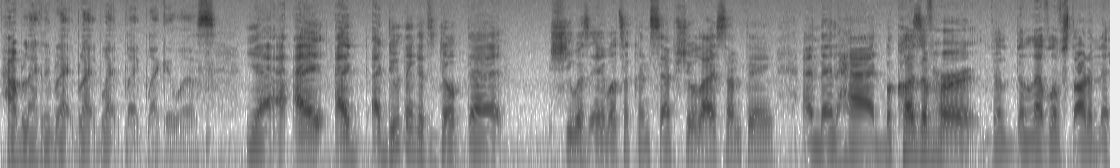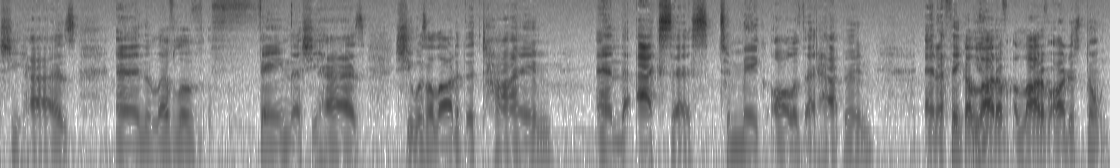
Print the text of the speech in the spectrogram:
how blackly black black black black black it was. Yeah, I, I, I do think it's dope that she was able to conceptualize something and then had because of her the the level of stardom that she has and the level of fame that she has, she was allotted the time and the access to make all of that happen. And I think a Yeah. lot of a lot of artists don't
